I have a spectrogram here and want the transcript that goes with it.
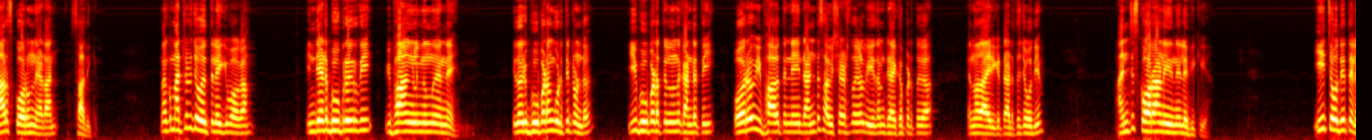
ആറ് സ്കോറും നേടാൻ സാധിക്കും. നമുക്ക് മറ്റൊരു ചോദ്യത്തിലേക്ക് പോകാം. ഇന്ത്യയുടെ ഭൂപ്രകൃതി വിഭാഗങ്ങളിൽ നിന്ന് തന്നെ ഇതൊരു ഭൂപടം കൊടുത്തിട്ടുണ്ട്. ഈ ഭൂപടത്തിൽ നിന്ന് കണ്ടെത്തി ഓരോ വിഭാഗത്തിന്റെയും രണ്ട് സവിശേഷതകൾ വീതം രേഖപ്പെടുത്തുക എന്നതായിരിക്കട്ടെ അടുത്ത ചോദ്യം. അഞ്ച് സ്കോറാണ് ഇതിന് ലഭിക്കുക. ഈ ചോദ്യത്തിൽ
